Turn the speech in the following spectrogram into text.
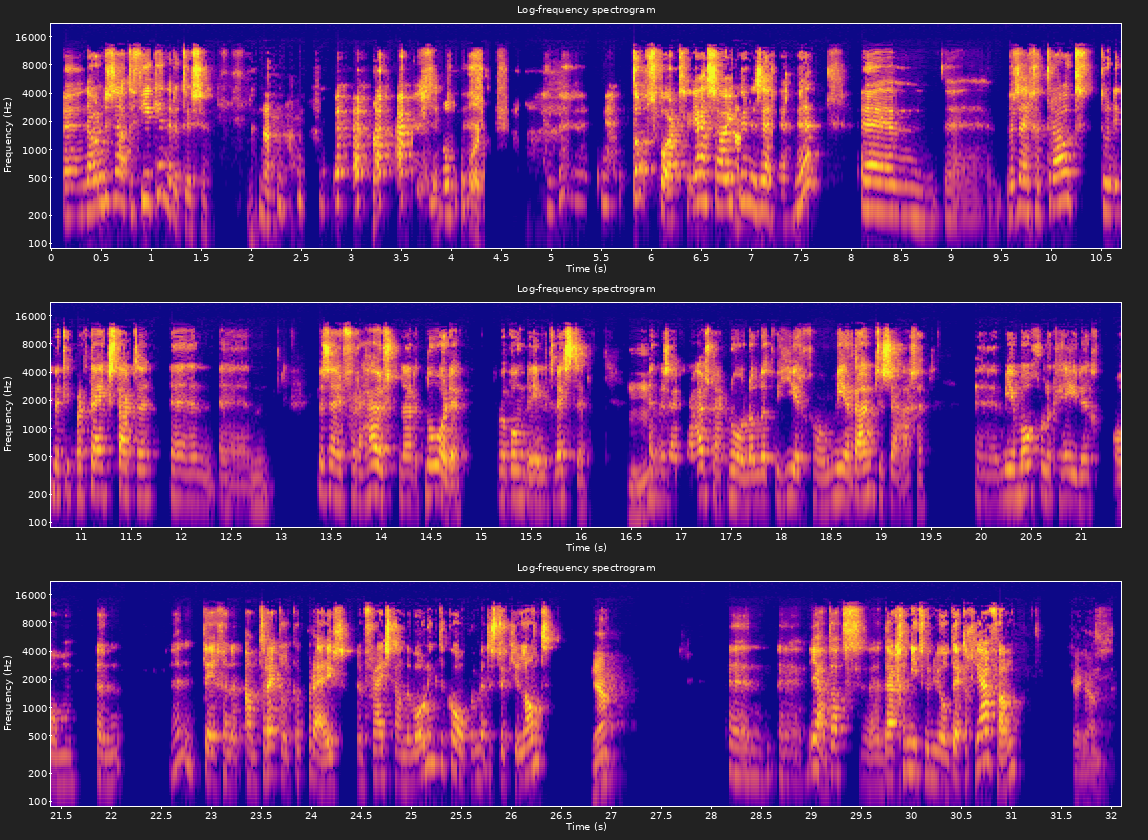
nou, er zaten vier kinderen tussen. Topsport. Topsport, ja, zou je ja. kunnen zeggen. Hè? Um, uh, we zijn getrouwd toen ik met die praktijk startte. En um, we zijn verhuisd naar het noorden. We woonden in het westen. Mhm. Mm -hmm. En we zijn verhuisd naar het noorden omdat we hier gewoon meer ruimte zagen. Uh, meer mogelijkheden om een, hè, tegen een aantrekkelijke prijs een vrijstaande woning te kopen met een stukje land. Ja. En uh, ja, dat, daar genieten we nu al 30 jaar van. Kijk aan.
